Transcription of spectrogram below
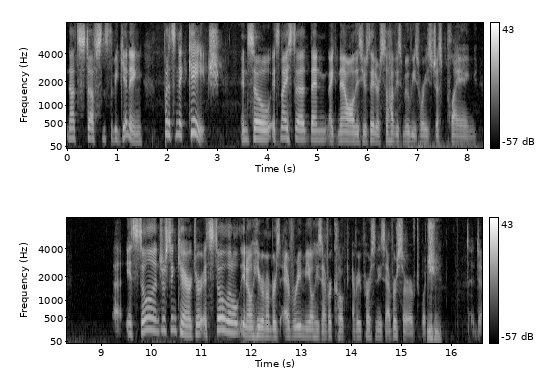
nuts stuff since the beginning, but it's Nick Cage. And so it's nice to then like now all these years later still have these movies where he's just playing uh, it's still an interesting character. It's still a little, you know, he remembers every meal he's ever cooked, every person he's ever served, which Mhm. d- d-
